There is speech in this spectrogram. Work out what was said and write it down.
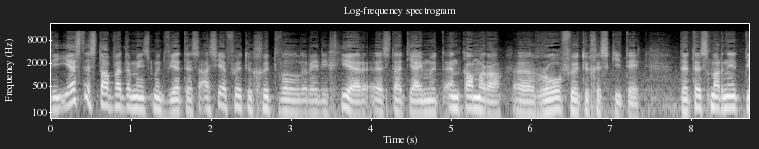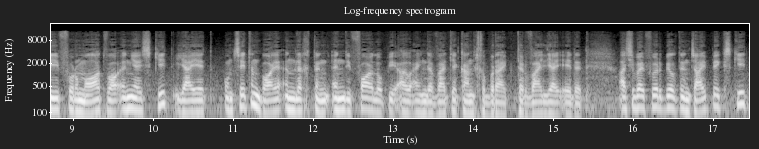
Die eerste stap wat 'n mens moet weet is as jy 'n foto goed wil redigeer, is dat jy moet in kamera 'n RAW foto geskiet het. Dit is maar net die formaat waarin jy skiet. Jy het ontsettend baie inligting in die file op die ou einde wat jy kan gebruik terwyl jy edit. As jy byvoorbeeld in JPEG skiet,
